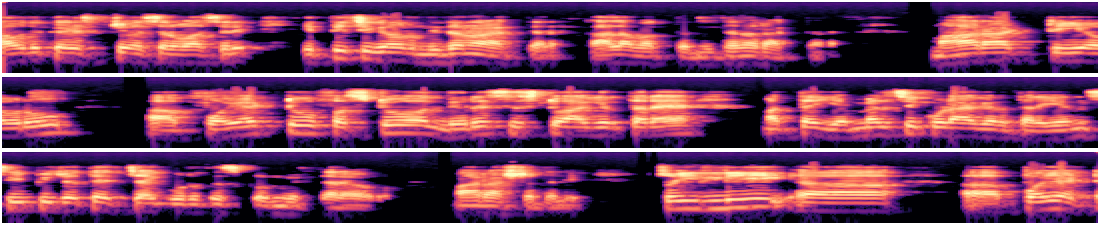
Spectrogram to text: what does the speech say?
ಯಾವುದಕ್ಕೆ ಹೆಚ್ಚು ಹೆಸರುವಾಸರಿ? ಇತ್ತೀಚೆಗೆ ಅವರು ನಿಧನರಾಗ್ತಾರೆ ಕಾಲವಾಗ್ತಾರೆ ನಿಧನರಾಗ್ತಾರೆ. ಮಹಾರಾಷ್ಟ್ರಿ ಅವರು ಪೊಯೆಟ್ ಫಸ್ಟ್ ಲಿರಿಸಿಸ್ಟ್ ಆಗಿರ್ತಾರೆ ಮತ್ತೆ ಎಂ ಎಲ್ ಸಿ ಕೂಡ ಆಗಿರ್ತಾರೆ. ಎನ್ ಸಿ ಪಿ ಜೊತೆ ಹೆಚ್ಚಾಗಿ ಗುರುತಿಸ್ಕೊಂಡಿರ್ತಾರೆ ಅವರು ಮಹಾರಾಷ್ಟ್ರದಲ್ಲಿ. ಸೊ ಇಲ್ಲಿ ಪೊಯೆಟ್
